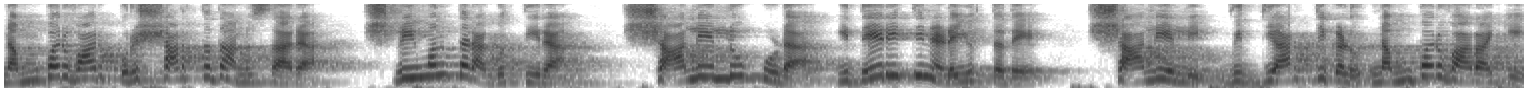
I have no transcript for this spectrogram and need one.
ನಂಬರ್ ವಾರ್ ಪುರುಷಾರ್ಥದ ಅನುಸಾರ ಶ್ರೀಮಂತರಾಗುತ್ತೀರಾ? ಶಾಲೆಯಲ್ಲೂ ಕೂಡ ಇದೇ ರೀತಿ ನಡೆಯುತ್ತದೆ. ಶಾಲೆಯಲ್ಲಿ ವಿದ್ಯಾರ್ಥಿಗಳು ನಂಬರ್ ವಾರಾಗಿ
